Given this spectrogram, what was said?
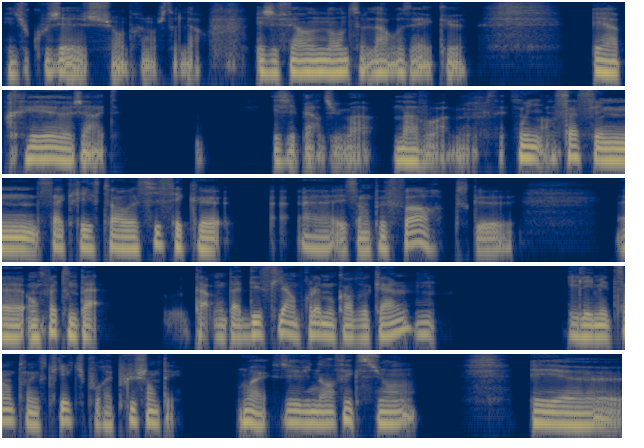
Et du coup, je suis entré dans le Soldat Rose. Et j'ai fait un an de Soldat Rose avec eux. Et après, euh, j'ai arrêté. Et j'ai perdu ma, ma voix. Oui, ça c'est une sacrée histoire aussi, c'est que, euh, et c'est un peu fort, parce que, euh, en fait, on t'a, on t'a décelé un problème au corps vocal, mm. et les médecins t'ont expliqué que tu pourrais plus chanter. Ouais, j'ai eu une infection et euh,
